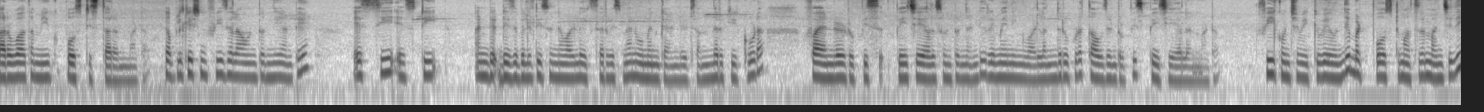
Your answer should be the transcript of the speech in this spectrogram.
తర్వాత మీకు పోస్ట్ ఇస్తారనమాట అప్లికేషన్ ఫీజు ఎలా ఉంటుంది అంటే ఎస్సీ ఎస్టీ అండ్ డిజబిలిటీస్ ఉన్న వాళ్ళు ex service man women candidates అందరికీ కూడా ఫైవ్ హండ్రెడ్ రూపీస్ పే చేయాల్సి ఉంటుందండి. రిమైనింగ్ వాళ్ళందరూ కూడా థౌజండ్ రూపీస్ పే చేయాలన్నమాట. ఫీ కొంచెం ఎక్కువే ఉంది బట్ పోస్ట్ మాత్రం మంచిది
